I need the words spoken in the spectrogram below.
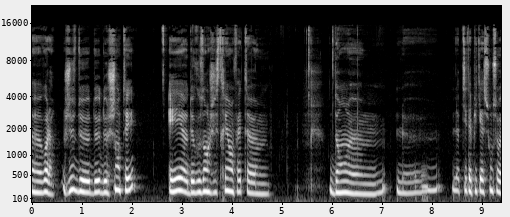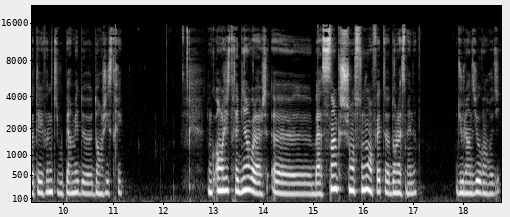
voilà, juste de, de, chanter et de vous enregistrer en fait dans euh, la petite application sur votre téléphone qui vous permet d'enregistrer. Donc enregistrez bien voilà, euh, bah, 5 chansons en fait dans la semaine, du lundi au vendredi.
